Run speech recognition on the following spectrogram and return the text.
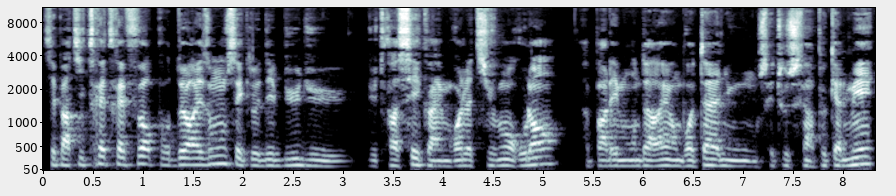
c'est parti très très fort pour deux raisons. C'est que le début du, du tracé est quand même relativement roulant, à part les monts d'arrêt en Bretagne où on s'est tous fait un peu calmer.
